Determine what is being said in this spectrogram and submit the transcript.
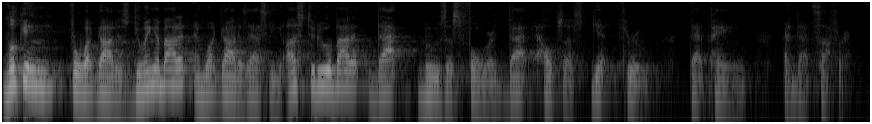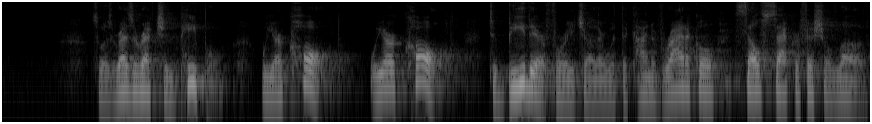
looking for what God is doing about it and what God is asking us to do about it, that moves us forward. That helps us get through that pain and that suffering. So, as resurrection people, we are called, we are called to be there for each other with the kind of radical, self sacrificial love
